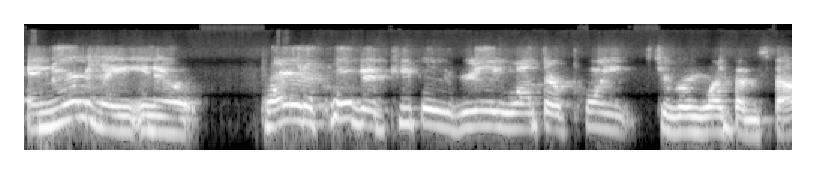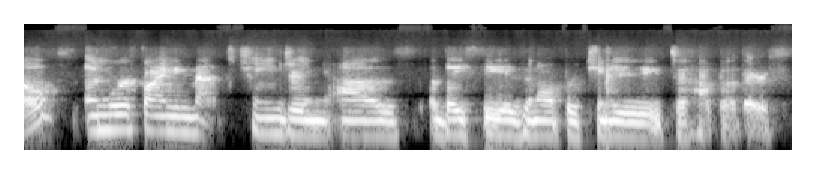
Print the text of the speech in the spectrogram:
And normally, you know, prior to COVID, people really want their points to reward themselves. And we're finding that's changing as they see as an opportunity to help others.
